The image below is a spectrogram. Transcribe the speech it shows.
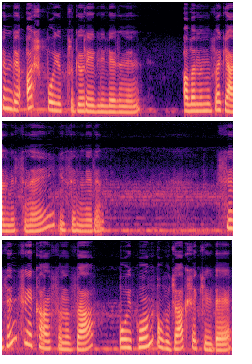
Şimdi aşk boyutu görevlilerinin alanınıza gelmesine izin verin. Sizin frekansınıza uygun olacak şekilde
